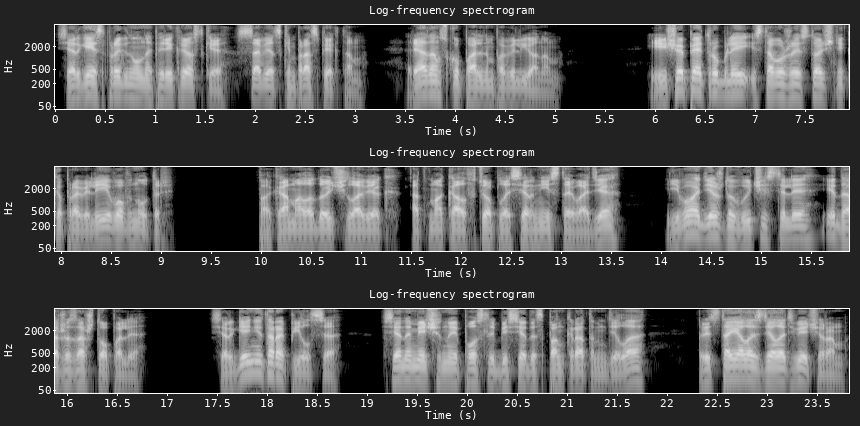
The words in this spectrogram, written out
Сергей спрыгнул на перекрестке с Советским проспектом, рядом с купальным павильоном. Еще пять рублей из того же источника провели его внутрь. Пока молодой человек отмокал в теплой сернистой воде, его одежду вычистили и даже заштопали. Сергей не торопился. Все намеченные после беседы с Панкратом дела предстояло сделать вечером,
